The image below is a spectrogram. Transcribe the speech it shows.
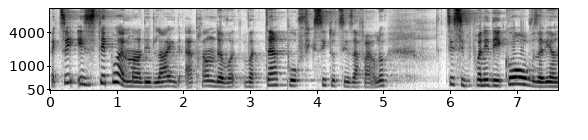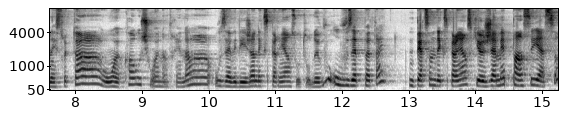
Fait que, tu sais, n'hésitez pas à demander de l'aide, à prendre de votre, votre temps pour fixer toutes ces affaires-là. Tu sais, si vous prenez des cours, vous avez un instructeur ou un coach ou un entraîneur, ou vous avez des gens d'expérience autour de vous, ou vous êtes peut-être une personne d'expérience qui a jamais pensé à ça.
